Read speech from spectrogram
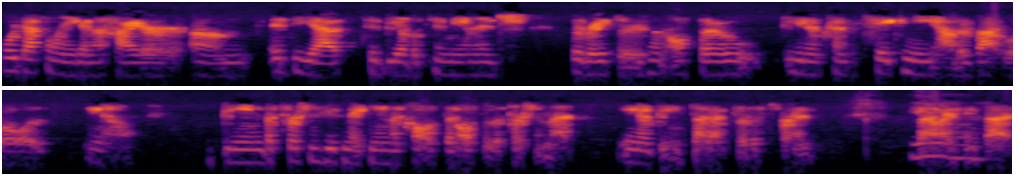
we're definitely going to hire um, a DS to be able to manage the racers and also, you know, kind of take me out of that role as, you know, being the person who's making the calls, but also the person that's, you know, being set up for the sprint. Yeah. So I think that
